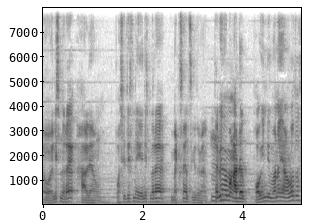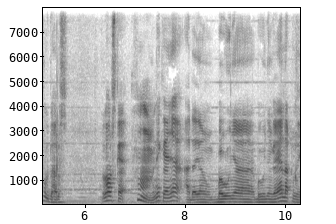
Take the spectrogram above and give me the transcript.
oh ini sebenarnya hal yang positif nih ini sebenarnya make sense gitu kan. Tapi memang ada poin di mana yang lo tuh udah harus lo harus kayak hmm ini kayaknya ada yang baunya baunya gak enak nih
